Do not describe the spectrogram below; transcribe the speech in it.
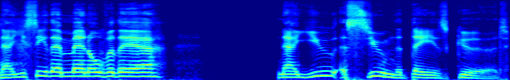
Now, you see them men over there? Now, you assume that they is good.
